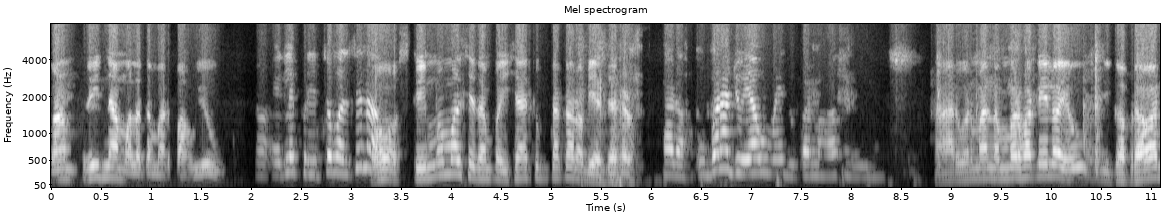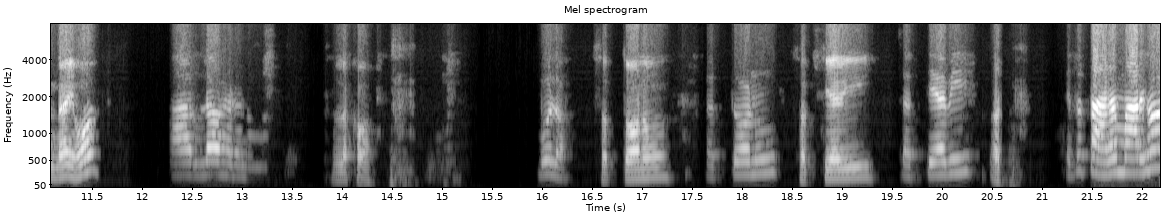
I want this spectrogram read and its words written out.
પણ ફ્રીજ ના મળે તમારે પાછું એવું. એટલે ફ્રીજ તો મળશે ને? હો સ્કીમમાં મળશે તમે પૈસા ચૂકતા કરો બે હજાર હેડો. હેડો ઊભા જોયા આવું મેં દુકાનમાં હારું માં નંબર હોટ લઈ લો એવું ગભરાવા નહીં હો. હારું લાવો હેડો નંબર. લખો. બોલો. સત્તાણું સત્તાણું સત્યાવીસ. સત્યાવીસ. અઠ- એ તો તારા માર્ગ હો.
